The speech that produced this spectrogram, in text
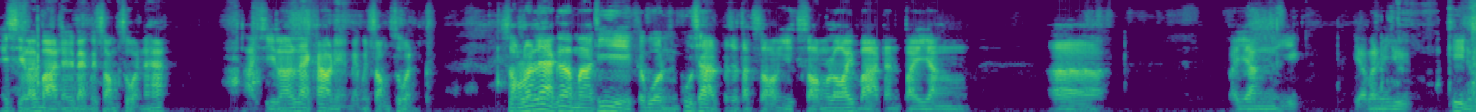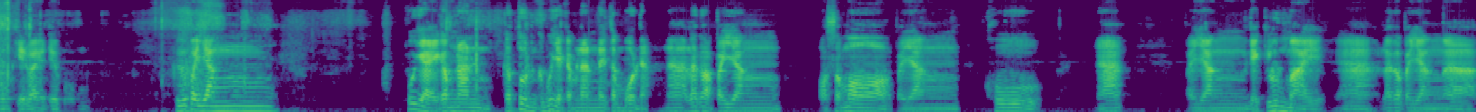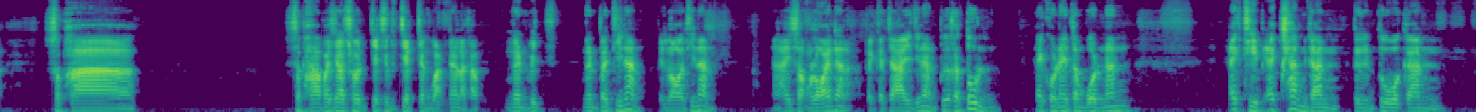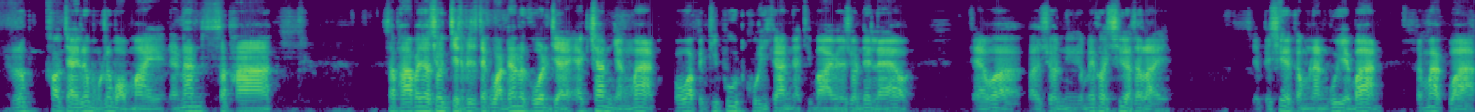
ไอ้400บาทเนี่ยจะแบ่งเป็นสองส่วนนะฮะไอ้400แรกเข้าเนี่ยแบ่งเป็นสองส่วน200แรกก็มาที่กระบวนกู้ชาติประชาตักสองอีก200บาทนั้นไปยังเอ่อ ยังอีก เดี๋ยวมันมีอยู่ที่หนึ่งผมเขียนไว้เดี๋ยวผม คือไปยังผู้ใหญ่กำนันกระตุ้นกับผู้ใหญ่กำนันในตำบลอะนะแล้วก็ไปยังอสมไปยังครูนะไปยังเด็กรุ่นใหม่นะฮะแล้วก็ไปยังอ่อสภา สภาประชาชน 77 จังหวัดนั่นแหละครับ เงินไปเงินไปที่นั่น ไปรอที่นั่นนะไอ้200นั่นน่ะไปกระจายที่นั่น เพื่อกระตุ้นให้คนในตำบลนนั้น active action กันตื่นตัวกันแล้วเข้าใจระบบระบอบใหม่ ดังนั้นสภา สภาประชาชน77จังหวัดนั่นควรจะแอคชั่นอย่างมาก เพราะว่าเป็นที่พูดคุยกันอธิบายประชาชนได้แล้ว แต่ว่าประชาชนนี่ไม่ค่อยเชื่อเท่าไหร่จะไปเชื่อกำนันผู้ใหญ่บ้านซะมากกว่า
